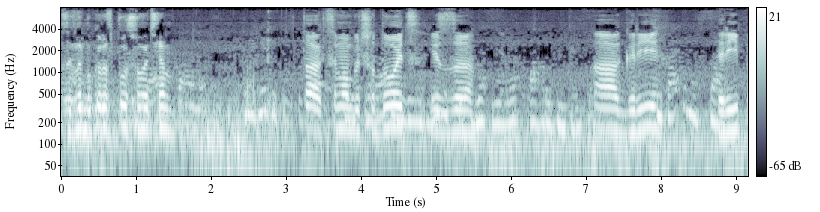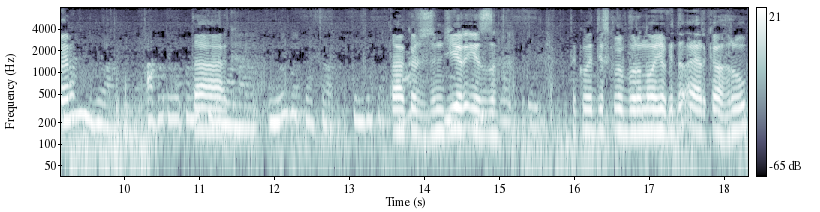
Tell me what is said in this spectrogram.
з глибокорозпушувачем. Так, це, мабуть, що із е, Agri Reaper. Так. Також John із такою дисковою бороною від АРК Group.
